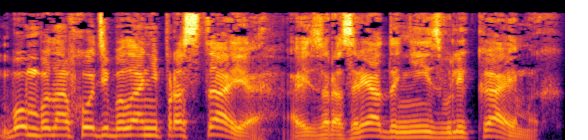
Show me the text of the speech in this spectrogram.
Бомба на входе была непростая, а из разряда неизвлекаемых.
